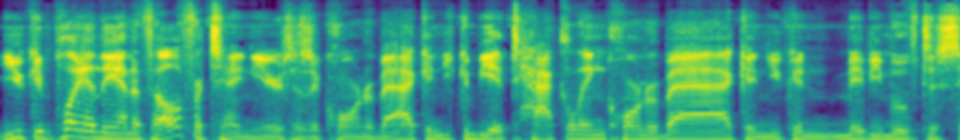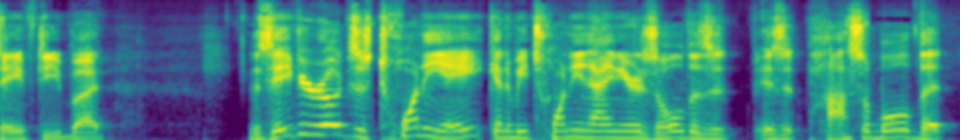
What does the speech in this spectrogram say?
you can play in the NFL for 10 years as a cornerback and you can be a tackling cornerback and you can maybe move to safety. But Xavier Rhodes is 28, going to be 29 years old. Is it, is it possible that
